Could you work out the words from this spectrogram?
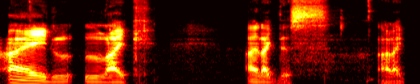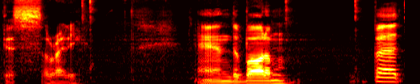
I like I like this. I like this already. And the bottom. But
